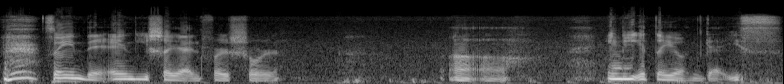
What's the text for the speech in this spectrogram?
so, hindi. Eh, hindi siya yan, for sure. Uh-uh. Hindi ito yon guys.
